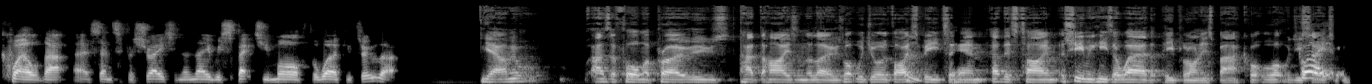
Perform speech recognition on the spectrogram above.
quell that uh, sense of frustration, and they respect you more for working through that. Yeah, I mean, as a former pro who's had the highs and the lows, what would your advice hmm. be to him at this time, assuming he's aware that people are on his back? What, what would you well, say to him?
